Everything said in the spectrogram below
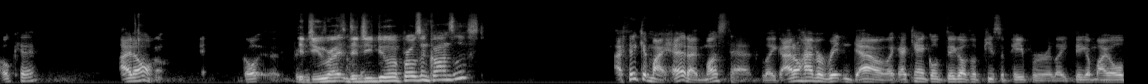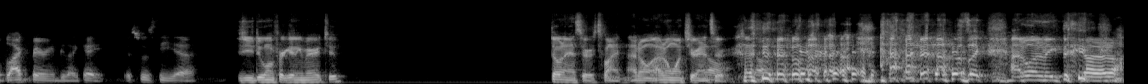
okay. I don't. Go. uh, Did you write? Did you do a pros and cons list? I think in my head I must have. Like I don't have it written down. Like I can't go dig up a piece of paper or like dig up my old BlackBerry and be like, hey, this was the. uh Did you do one for getting married too? Don't answer. It's fine. I don't. I don't want your answer. I was like, I don't want to make the, No, no,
